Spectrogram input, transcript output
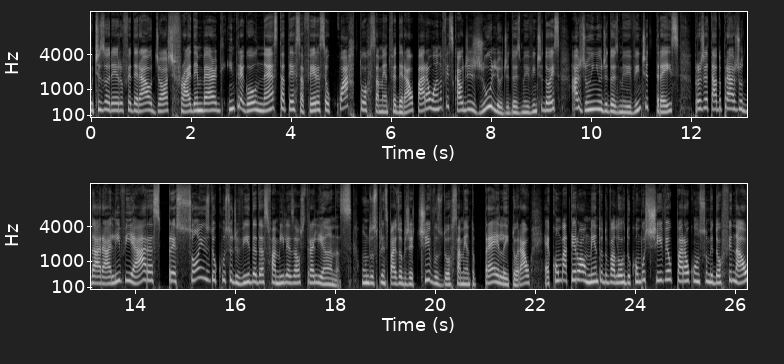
O tesoureiro federal Josh Frydenberg entregou nesta terça-feira seu quarto orçamento federal para o ano fiscal de julho de 2022 a junho de 2023, projetado para ajudar a aliviar as pressões do custo de vida das famílias australianas. Um dos principais objetivos do orçamento pré-eleitoral é combater o aumento do valor do combustível para o consumidor final,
